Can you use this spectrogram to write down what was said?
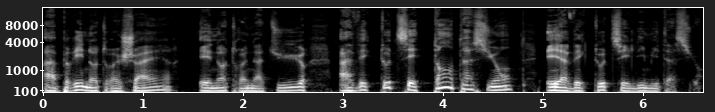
a pris notre chair et notre nature avec toutes ses tentations et avec toutes ses limitations.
